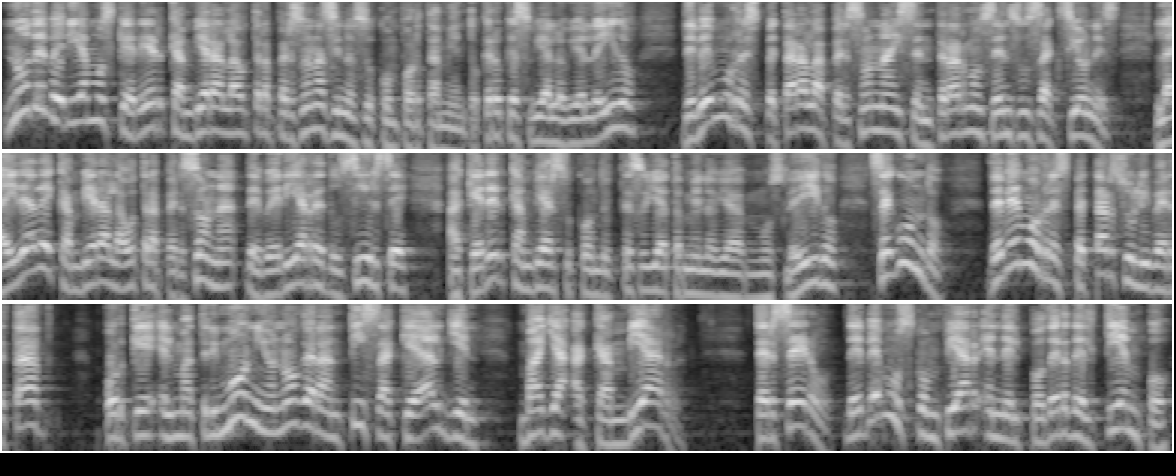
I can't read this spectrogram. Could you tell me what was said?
no deberíamos querer cambiar a la otra persona sino su comportamiento, creo que eso ya lo había leído, debemos respetar a la persona y centrarnos en sus acciones, la idea de cambiar a la otra persona debería reducirse a querer cambiar su conducta, eso ya también lo habíamos leído, segundo, debemos respetar su libertad, porque el matrimonio no garantiza que alguien vaya a cambiar, Tercero, debemos confiar en el poder del tiempo,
